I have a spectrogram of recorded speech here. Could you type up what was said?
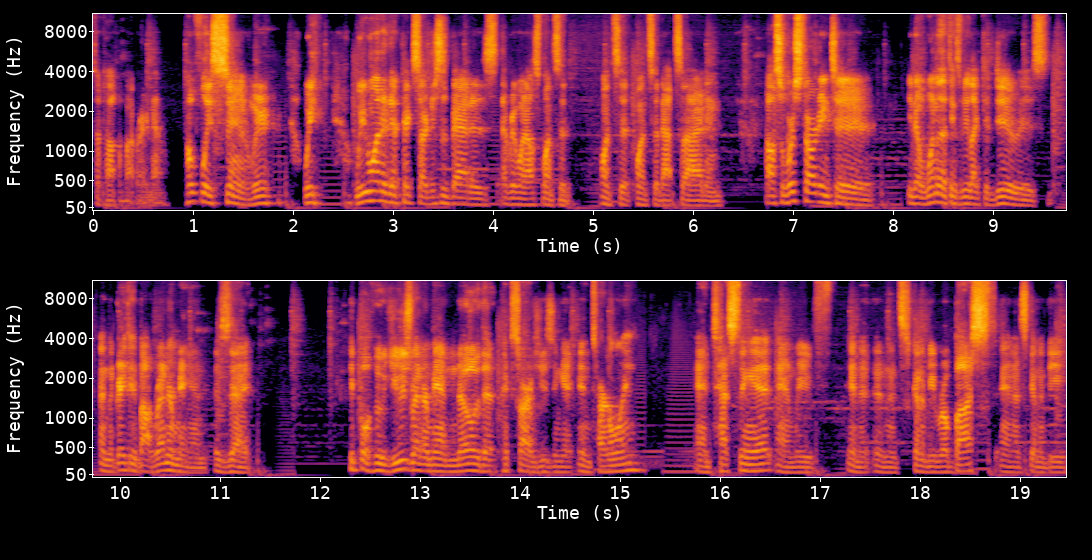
to talk about right now. Hopefully soon. We we we wanted a Pixar just as bad as everyone else wants it wants it wants it outside. And also we're starting to you know one of the things we like to do is and the great thing about RenderMan is that people who use RenderMan know that Pixar is using it internally and testing it and we've and, it, and it's going to be robust and it's going to be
